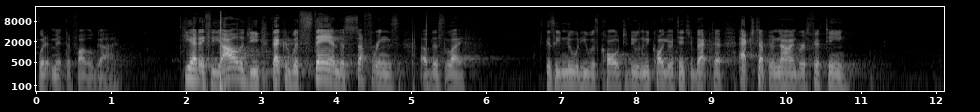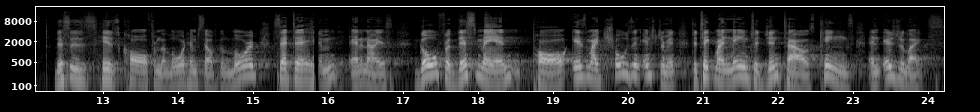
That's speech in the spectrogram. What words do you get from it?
what it meant to follow God. He had a theology that could withstand the sufferings of this life because he knew what he was called to do. Let me call your attention back to Acts chapter 9, verse 15. This is his call from the Lord himself. The Lord said to him, Ananias, Go for this man, Paul, is my chosen instrument to take my name to Gentiles, kings, and Israelites.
